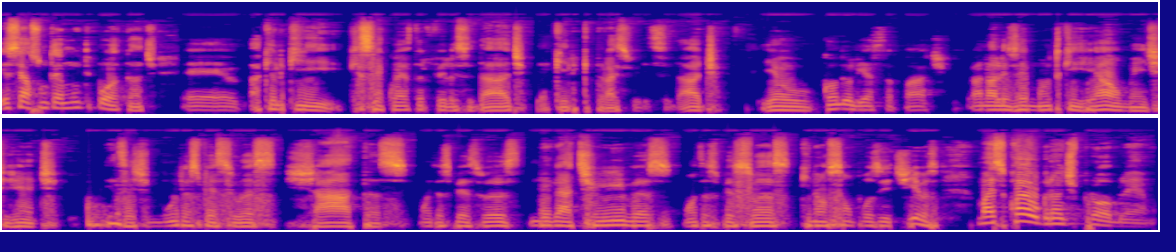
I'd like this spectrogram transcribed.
Esse assunto é muito importante. É, aquele que, que sequestra felicidade e aquele que traz felicidade. Eu, quando eu li essa parte, analisei muito que realmente, gente, Existem muitas pessoas chatas, muitas pessoas negativas, muitas pessoas que não são positivas. Mas qual é o grande problema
